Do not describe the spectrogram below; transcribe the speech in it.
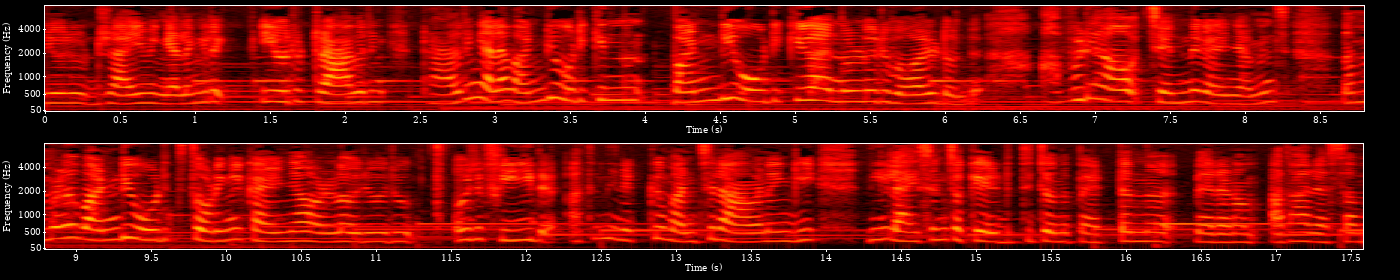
ഈ ഒരു ഡ്രൈവിങ് അല്ലെങ്കിൽ ഈ ഒരു ട്രാവലിംഗ് ട്രാവലിംഗ് അല്ല വണ്ടി ഓടിക്കുന്ന വണ്ടി ഓടിക്കുക എന്നുള്ളൊരു വേൾഡ് ഉണ്ട്. അവിടെ ആ ചെന്ന് കഴിഞ്ഞാൽ മീൻസ് നമ്മൾ വണ്ടി ഓടിച്ച് തുടങ്ങി കഴിഞ്ഞാൽ ഉള്ള ഒരു ഒരു ഒരു ഫീൽ അത് നിനക്ക് മനസ്സിലാവണമെങ്കിൽ നീ ലൈസൻസ് ഒക്കെ എടുത്തിട്ടൊന്ന് പെട്ടെന്ന് വരണം. അതാ രസം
